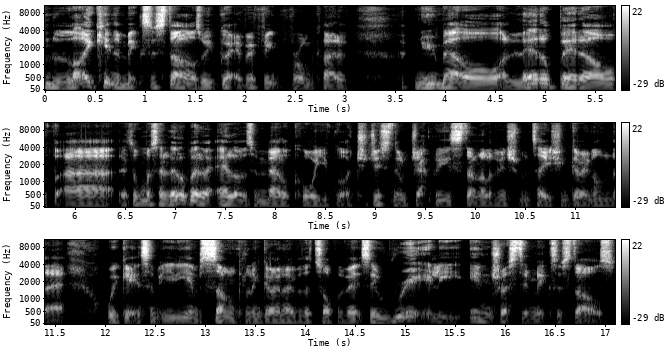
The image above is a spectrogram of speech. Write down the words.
I'm liking the mix of styles. We've got everything from kind of nu metal, a little bit of uh, there's almost a little bit of elements of metalcore. You've got a traditional Japanese style of instrumentation going on there. We're getting some EDM sampling going over the top of it. It's a really interesting mix of styles.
